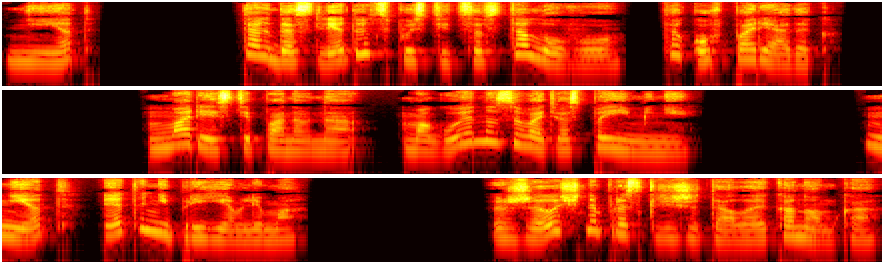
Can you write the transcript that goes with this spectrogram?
«Нет», Тогда следует спуститься в столовую. Таков порядок. Мария Степановна, могу я называть вас по имени? Нет, это неприемлемо. Желчно проскрежетала экономка.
